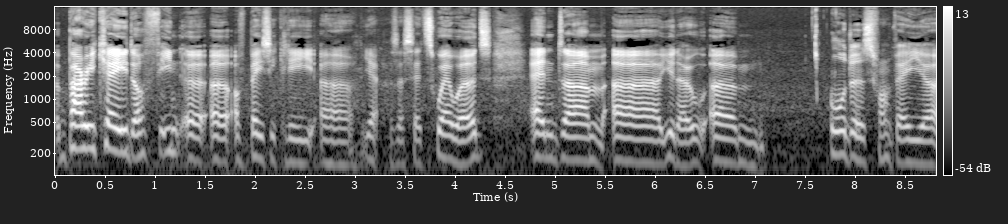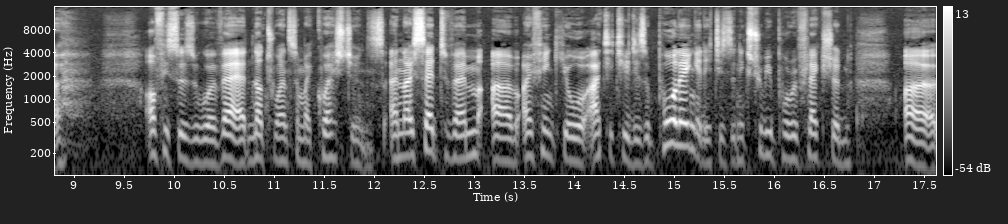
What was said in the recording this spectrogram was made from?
a barricade of in, uh, uh, of basically yeah, as I said, swear words, and um, you know. Um, orders from the uh, officers who were there not to answer my questions. And I said to them, uh, I think your attitude is appalling and it is an extremely poor reflection uh,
